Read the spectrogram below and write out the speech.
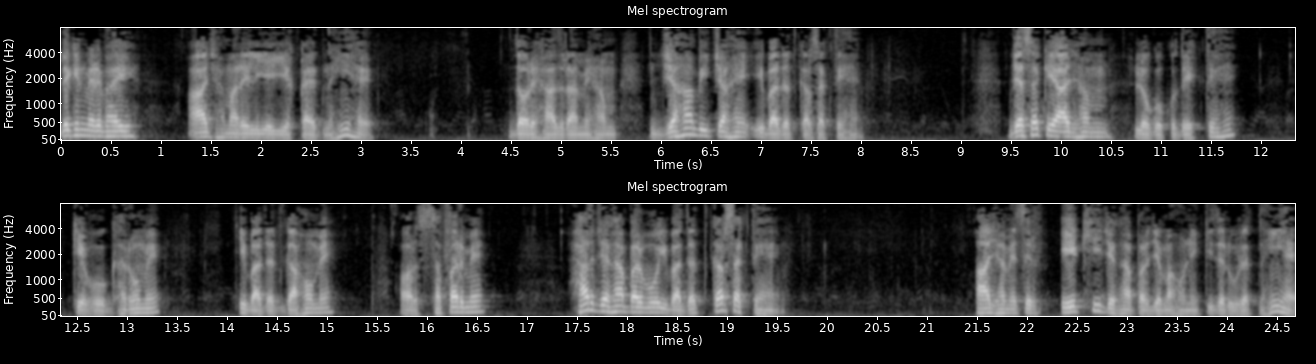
لیکن میرے بھائی، آج ہمارے لیے یہ قید نہیں ہے۔ دور حاضرہ میں ہم جہاں بھی چاہیں عبادت کر سکتے ہیں۔ جیسا کہ آج ہم لوگوں کو دیکھتے ہیں کہ وہ گھروں میں عبادت گاہوں میں اور سفر میں ہر جگہ پر وہ عبادت کر سکتے ہیں۔ آج ہمیں صرف ایک ہی جگہ پر جمع ہونے کی ضرورت نہیں ہے۔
